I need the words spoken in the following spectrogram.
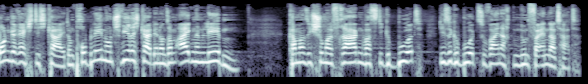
Ungerechtigkeit und Probleme und Schwierigkeiten in unserem eigenen Leben, kann man sich schon mal fragen, was die Geburt, diese Geburt zu Weihnachten nun verändert hat.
